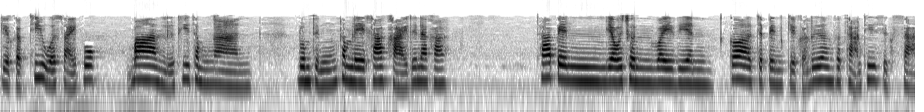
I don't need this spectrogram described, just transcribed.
เกี่ยวกับที่อยู่อาศัยพวกบ้านหรือที่ทำงาน รวมถึงทำเลค้าขายด้วยนะคะ ถ้าเป็นเยาวชนวัยเรียนก็จะเป็นเกี่ยวกับเรื่องสถานที่ศึกษา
